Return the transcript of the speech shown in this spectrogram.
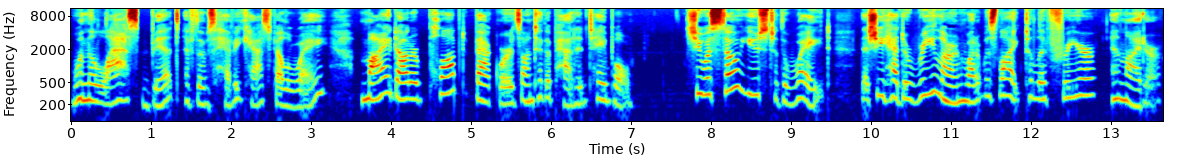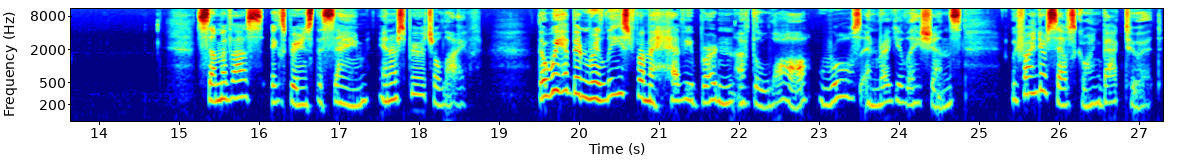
When the last bit of those heavy casts fell away, my daughter plopped backwards onto the padded table. She was so used to the weight that she had to relearn what it was like to live freer and lighter. Some of us experience the same in our spiritual life. Though we have been released from a heavy burden of the law, rules, and regulations, we find ourselves going back to it.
